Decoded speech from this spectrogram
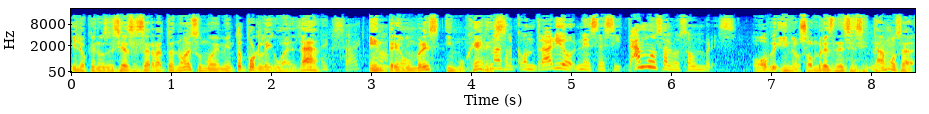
Y lo que nos decías hace rato, no, es un movimiento por la igualdad entre hombres y mujeres. Es más, al contrario, necesitamos a los hombres. Obvio, y los hombres necesitamos a,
